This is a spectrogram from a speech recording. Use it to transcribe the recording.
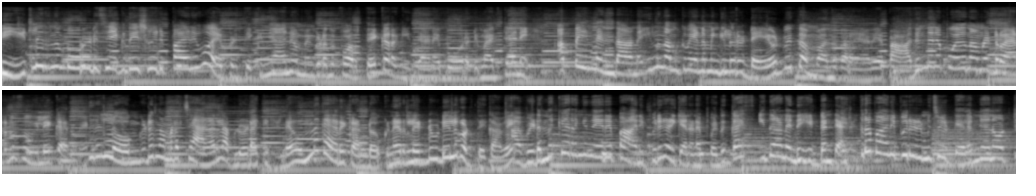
വീട്ടിലിരുന്ന് ബോറടിച്ച് ഏകദേശം ഒരു പരുവായപ്പോഴത്തേക്ക് ഞാനും അമ്മയും കൂടെ ഒന്ന് പുറത്തേക്ക് ഇറങ്ങിയിട്ടാണ് ബോറടി മാറ്റാനേ. അപ്പൊ ഇന്ന് എന്താണ്? ഇന്ന് നമുക്ക് വേണമെങ്കിൽ ഒരു ഡേ ഔട്ട് വിത്ത് അമ്മ എന്ന് പറയാവേ. അപ്പൊ ആദ്യം തന്നെ പോയത് നമ്മുടെ ട്രാഡർ സൂയിലേക്കായിരുന്നു. ഇതിന് ലോങ് കൂടി നമ്മുടെ ചാനൽ അപ്ലോഡ് ആക്കിയിട്ടുണ്ട്. ഒന്ന് കയറി കണ്ടോ? കണ്ടോക്കണേ റിലേറ്റഡ് വീഡിയോയിൽ കൊടുത്തേക്കാവേ. അവിടെ നിന്നൊക്കെ ഇറങ്ങി നേരെ പാനിപ്പൂരി കഴിക്കാനാണ് പോയത്. ഗൈസ് ഇതാണ് എന്റെ ഹിഡൻ ടാലന്റ് എത്ര പാനിപ്പൂരി ഒരുമിച്ച് കിട്ടിയാലും ഞാൻ ഒറ്റ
